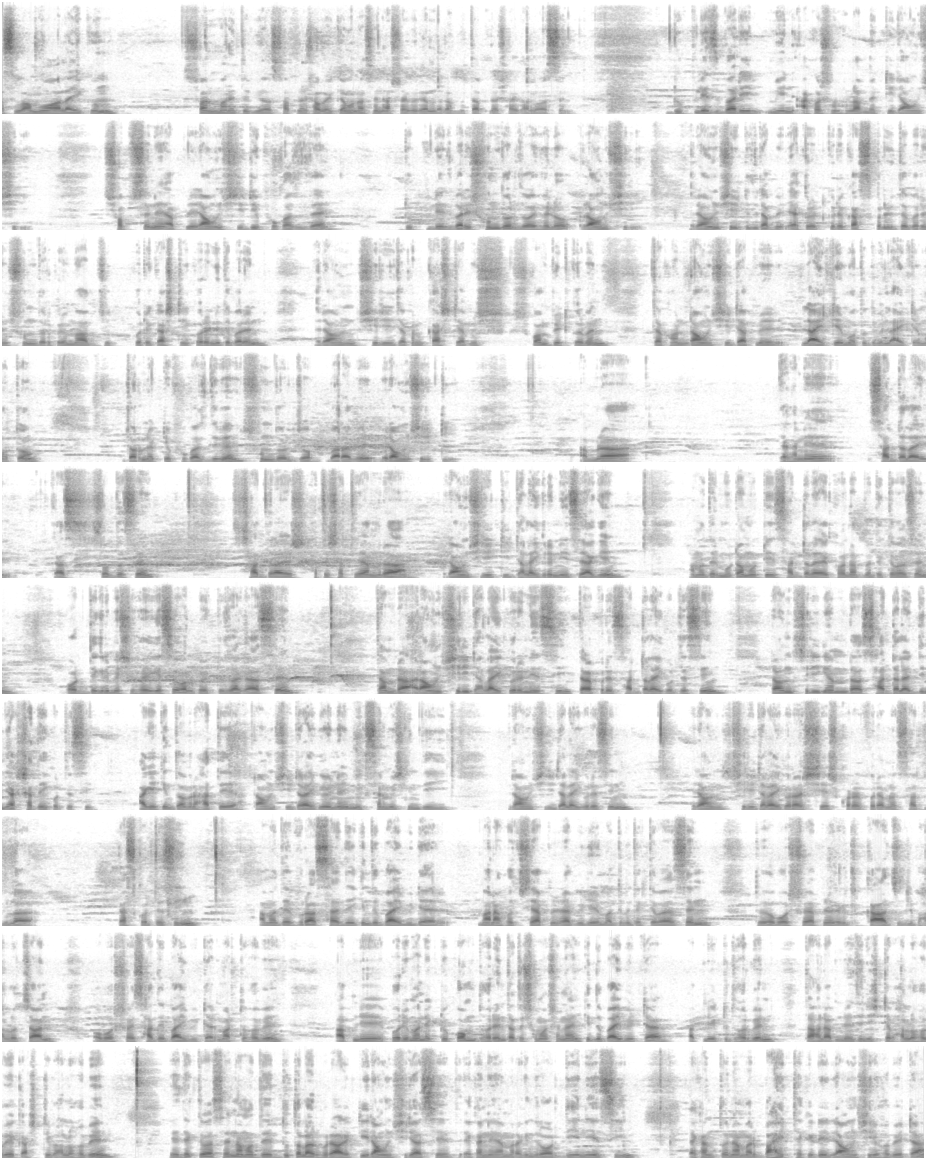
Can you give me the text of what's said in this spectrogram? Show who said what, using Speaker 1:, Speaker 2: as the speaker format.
Speaker 1: আসসালামু আলাইকুম। সম্মানিত বিয়স আপনারা সবাই কেমন আছেন? আশা করি আল্লাহ রহমতে আপনারা সবাই ভালো আছেন। ডুপ্লেস বাড়ির মেন আকর্ষণ হলো আপনার একটি রাউন্ড সিঁড়ি। সবসময় আপনি রাউন্ড সিঁড়িটি ফোকাস দেয়। ডুপ্লেস বাড়ির সৌন্দর্য হলো রাউন্ড সিঁড়ি। রাউন্ড সিঁড়িটি যদি আপনি অ্যাকুরেট করে কাজ করে নিতে পারেন, সুন্দর করে মাপজুপ করে কাজটি করে নিতে পারেন রাউন্ড সিঁড়ি যখন কাজটি আপনি কমপ্লিট করবেন, তখন রাউন্ড সিঁড়িটা আপনি লাইটের মতো দেবে লাইটের মতো। দারুণ একটি ফোকাস দিবে, সৌন্দর্য বাড়াবে রাউন্ড সিঁড়িটি আমরা এখানে সাত ডালাই কাজ চলতেছে। সাত ডালাইয়ের সাথে সাথে আমরা রাউন্ড সিঁড়িটি ঢালাই করে নিয়েছি আগে। আমাদের মোটামুটি সাত ডালাই এখন আপনারা দেখতে পাচ্ছেন, অর্ধেকের বেশি হয়ে গেছে, অল্প একটু জায়গা আছে। তো আমরা রাউন্ড সিঁড়ি ঢালাই করে নিয়েছি, তারপরে সাত ডালাই করতেছি। রাউন্ড সিঁড়িকে আমরা সাত ডালাইয়ের দিন একসাথেই করতেছি। আগে কিন্তু আমরা হাতে রাউন্ড সিঁড়ি ঢালাই করে নিই মিক্সার মেশিন দিয়েই রাউন্ড সিঁড়ি ঢালাই করেছি। রাউন্ড সিঁড়ি ঢালাই করা শেষ করার পরে আমরা ছাদগুলা কাজ করতেছি। আমাদের পুরো ছাদে কিন্তু বাই বিডার মারা হচ্ছে, আপনারা ভিডিওর মাধ্যমে দেখতে পাচ্ছেন। তো অবশ্যই আপনারা কাজ যদি ভালো চান, অবশ্যই ছাদে বাই বিটার মারতে হবে। আপনি পরিমাণ একটু কম ধরেন, তাতে সমস্যা নাই, কিন্তু বাইবিটটা আপনি একটু ধরবেন, তাহলে আপনার জিনিসটা ভালো হবে, কাজটি ভালো হবে। এই দেখতে পাচ্ছেন আমাদের দোতলার উপরে আরেকটি রাউন্ড সিঁড়ি আছে। এখানে আমরা কিন্তু রড দিয়ে নিয়েছি। এখান তো আমার বাহির থেকে এটি রাউন্ড সিঁড়ি হবে এটা।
